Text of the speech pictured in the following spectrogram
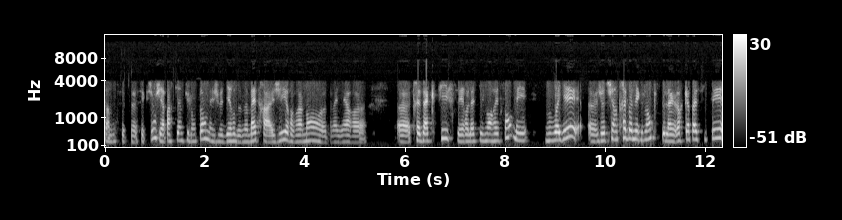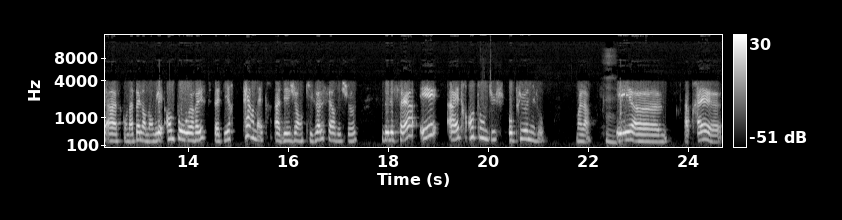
sein de cette section. J'y appartiens depuis longtemps, mais je veux dire de me mettre à agir vraiment euh, de manière euh, euh, très active, c'est relativement récent, mais vous voyez, euh, je suis un très bon exemple de leur capacité à ce qu'on appelle en anglais empowerer, c'est-à-dire permettre à des gens qui veulent faire des choses de les faire et à être entendus au plus haut niveau. Voilà. Mmh. Et euh, après,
